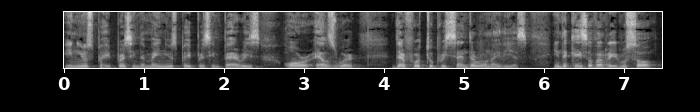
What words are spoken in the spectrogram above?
in newspapers, in the main newspapers in Paris or elsewhere, therefore to present their own ideas. In the case of Henri Rousseau,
